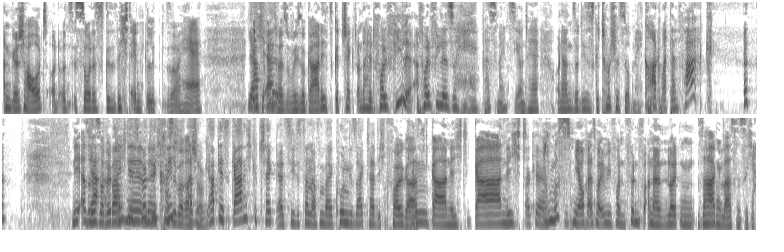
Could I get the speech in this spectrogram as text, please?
angeschaut und uns ist so das Gesicht entglitten, so, hä? Ja, ich voll. erstmal sowieso gar nichts gecheckt und halt voll viele, voll viele so, hä, was meint sie und hä? Und dann so dieses Getuschel so, oh mein Gott, what the fuck? nee, also das war wirklich eine, eine wirklich krasse nicht, Überraschung. Also, habt ihr es gar nicht gecheckt, als sie das dann auf dem Balkon gesagt hat? Ich Vollgas, gar nicht, gar nicht. Okay. Ich musste es mir auch erstmal irgendwie von fünf anderen Leuten sagen lassen. So, ja,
